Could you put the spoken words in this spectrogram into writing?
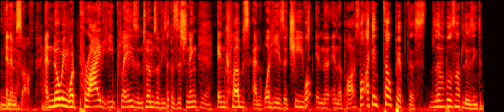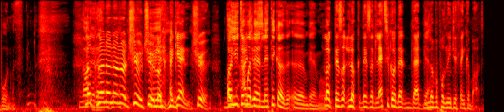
In himself, and knowing what pride he plays in terms of his positioning in clubs and what he has achieved Well- in the in the past. well, I can tell Pep this: Liverpool's not losing to Bournemouth. Look, no, no, no, no. True, true. Look, again, true. Oh, you talking I about just- the Atletico um, game? Or? Look, there's a look. There's Atletico that that Yeah. Liverpool need to think about.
